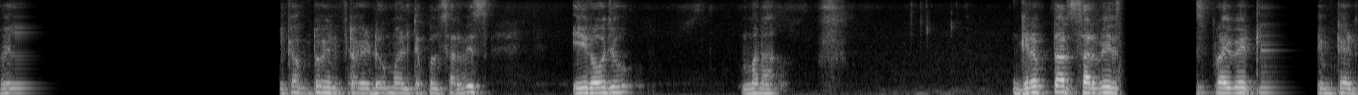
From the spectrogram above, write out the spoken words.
వెల్కమ్ టు ఇన్ఫ్రాయిడ్ మల్టిపుల్ సర్వీస్ ఈరోజు మన గిరఫ్తార్ సర్వీస్ ప్రైవేట్ లిమిటెడ్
